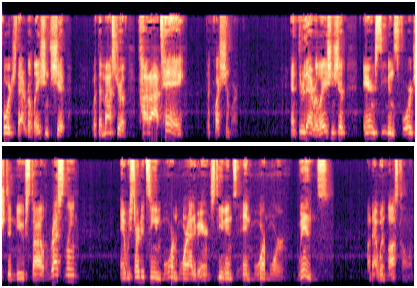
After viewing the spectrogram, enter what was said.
forged that relationship with the master of karate, the question mark. And through that relationship, Aron Stevens forged a new style of wrestling and we started seeing more and more out of Aron Stevens and more and more wins on that win loss column.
